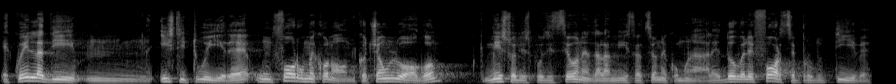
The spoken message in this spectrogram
è quella di mh, istituire un forum economico, cioè un luogo messo a disposizione dall'amministrazione comunale dove le forze produttive,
